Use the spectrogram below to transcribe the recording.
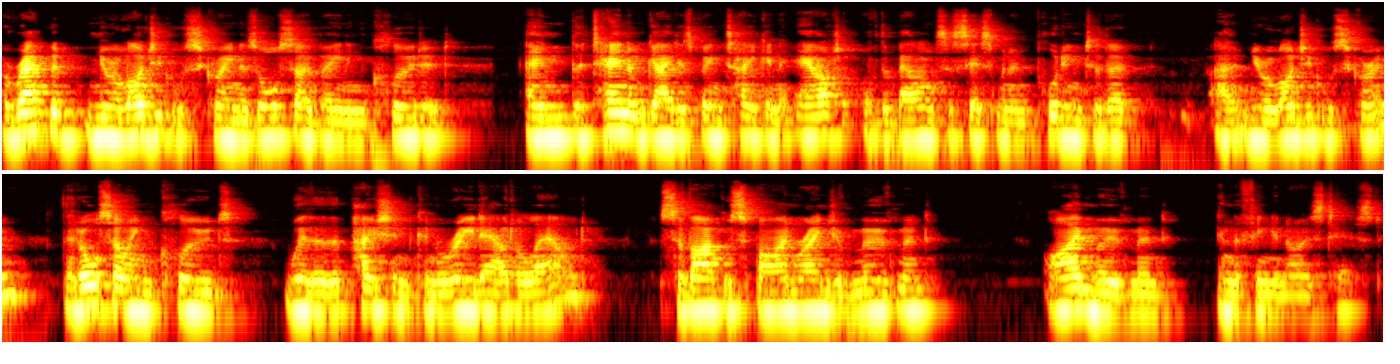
A rapid neurological screen has also been included And the tandem gait has been taken out of the balance assessment and put into the uh, neurological screen. That also includes whether the patient can read out aloud, cervical spine range of movement, eye movement, and the finger nose test.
